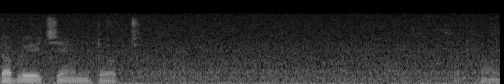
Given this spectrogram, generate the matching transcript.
whm dot com.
